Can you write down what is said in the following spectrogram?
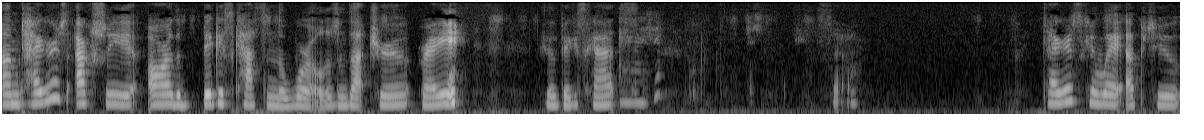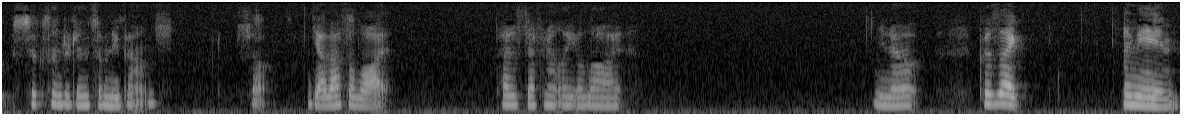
Um, tigers actually are the biggest cats in the world. Isn't that true? Right? They're the biggest cats. So, tigers can weigh up to 670 pounds. So, yeah, that's a lot. That is definitely a lot. You know? Because, like, I mean,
